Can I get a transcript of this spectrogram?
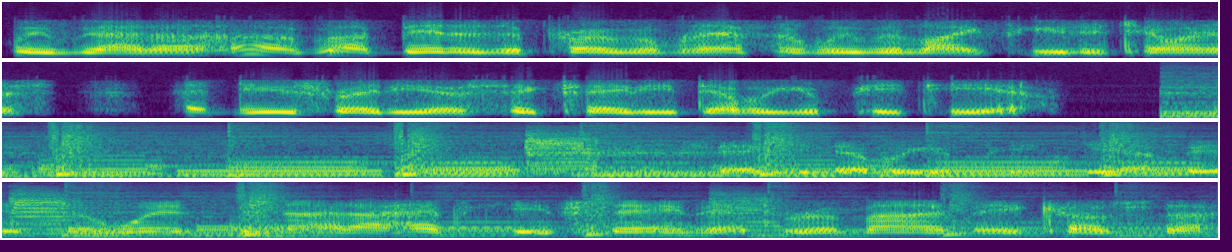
We've got a, a, bit of the program left, and we would like for you to join us at News Radio 680 WPTF. 680 WPTF. It's a Wednesday night. I have to keep saying that to remind me because uh,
